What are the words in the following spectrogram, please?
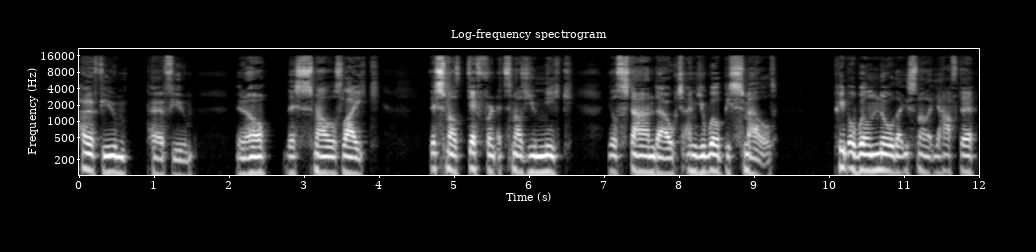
perfume perfume, you know? This smells like, this smells different. It smells unique. You'll stand out and you will be smelled. People will know that you smell it. You have to,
